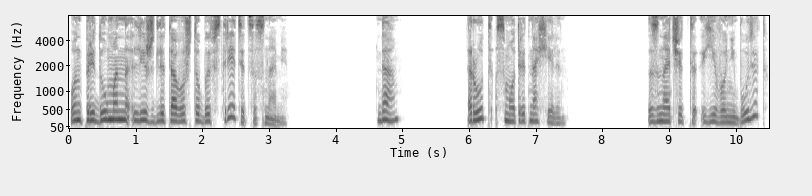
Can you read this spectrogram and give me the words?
Он придуман лишь для того, чтобы встретиться с нами. Да. Рут смотрит на Хелен. Значит, его не будет?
